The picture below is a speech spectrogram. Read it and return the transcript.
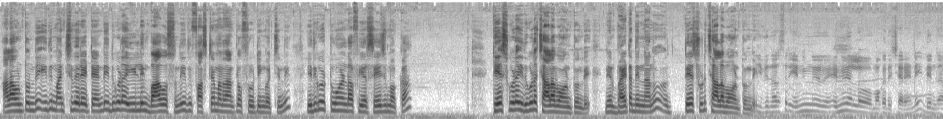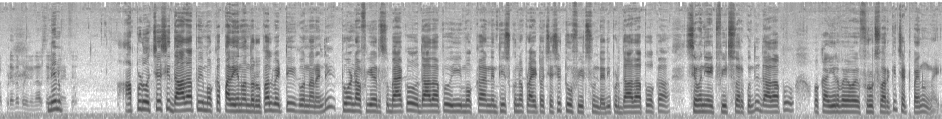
అలా ఉంటుంది. ఇది మంచి వెరైటీ అండి. ఇది కూడా ఈల్డింగ్ బాగా వస్తుంది. ఇది ఫస్ట్ టైం మన దాంట్లో ఫ్రూటింగ్ వచ్చింది. ఇది కూడా two and half years age మొక్క. టేస్ట్ కూడా ఇది కూడా చాలా బాగుంటుంది. నేను బయట తిన్నాను టేస్ట్ కూడా చాలా బాగుంటుంది. నేను? అప్పుడు వచ్చేసి దాదాపు ఈ మొక్క పదిహేను వందల రూపాయలు పెట్టి కొన్నానండి. Two and half years back దాదాపు ఈ మొక్క నేను తీసుకున్నప్పుడు హైట్ వచ్చేసి టూ ఫీట్స్ ఉండేది. ఇప్పుడు దాదాపు ఒక సెవెన్ ఎయిట్ ఫీట్స్ వరకు ఉంది. దాదాపు ఒక ఇరవై ఫ్రూట్స్ వరకు చెట్టు పైన ఉన్నాయి.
